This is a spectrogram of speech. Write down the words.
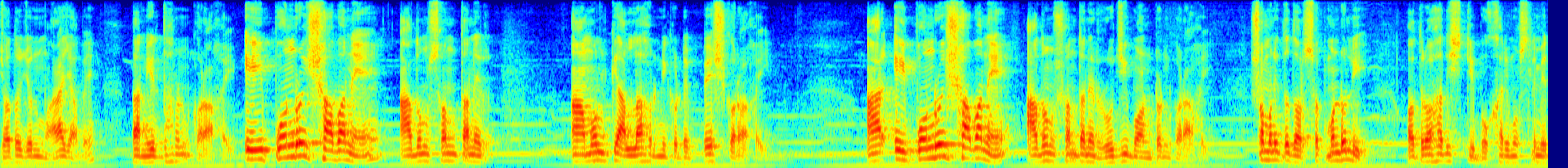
যতজন মারা যাবে, তা নির্ধারণ করা হয়। এই পনেরোই সাবানে আদম সন্তানের আমলকে আল্লাহর নিকটে পেশ করা হয়। আর এই পনেরোই সাবানে আদম সন্তানের রুজি বন্টন করা হয়। সম্মানিত দর্শক মণ্ডলী, অত্র হাদিসটি বোখারি মুসলিমের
